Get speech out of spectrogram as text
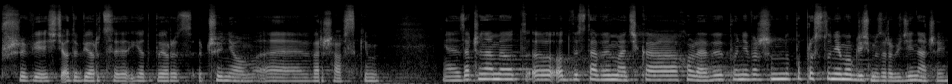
przywieźć odbiorcy i odbiorczyniom e, warszawskim. E, Zaczynamy od, e, od wystawy Maćka Cholewy, ponieważ no, po prostu nie mogliśmy zrobić inaczej.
